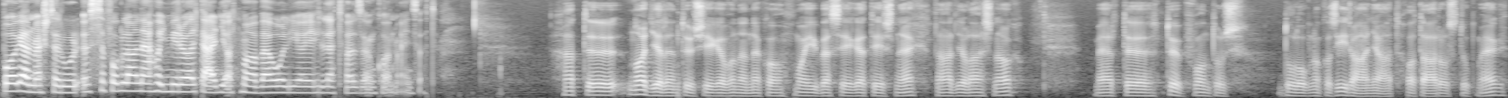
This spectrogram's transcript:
Polgármester úr összefoglalná, hogy miről tárgyalt ma a Veolia, illetve az önkormányzat? Hát nagy jelentősége van ennek a mai beszélgetésnek, tárgyalásnak, mert több fontos dolognak az irányát határoztuk meg.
